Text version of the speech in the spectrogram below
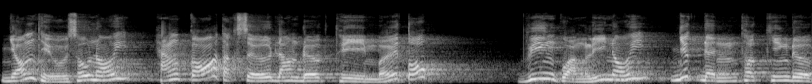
Nhóm thiểu số nói, Hắn có thật sự làm được thì mới tốt. Viên quản lý nói, Nhất định thực hiện được.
